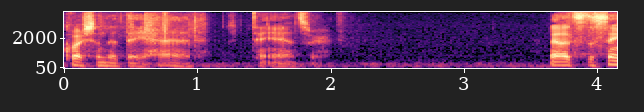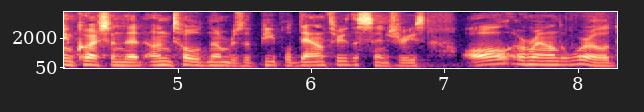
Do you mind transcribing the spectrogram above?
question that they had to answer. Now, it's the same question that untold numbers of people down through the centuries, all around the world,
